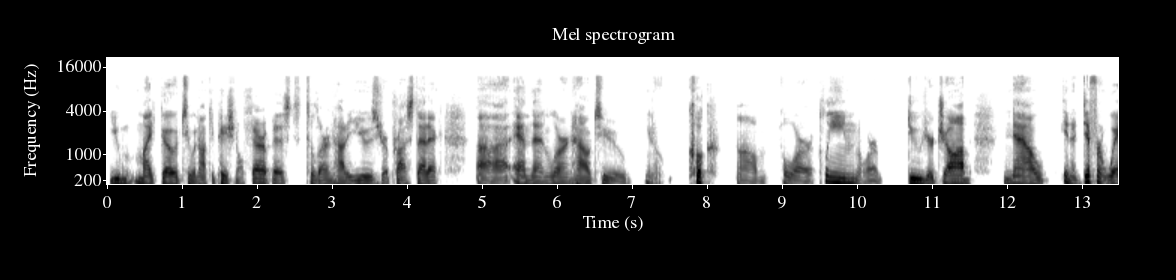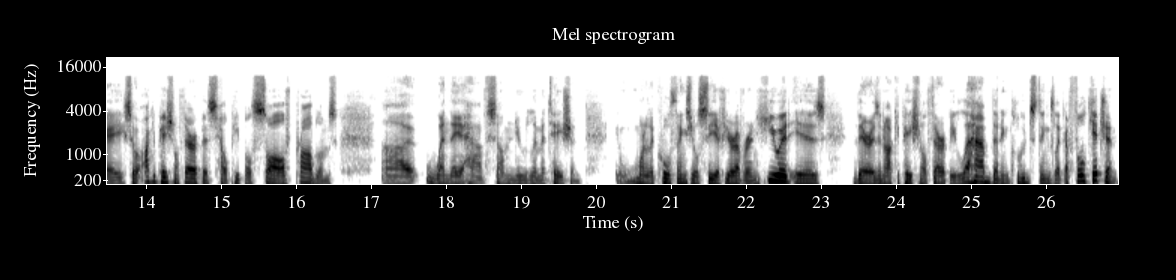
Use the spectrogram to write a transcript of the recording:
you might go to an occupational therapist to learn how to use your prosthetic uh, and then learn how to, you know, cook um, or clean or do your job now in a different way. So occupational therapists help people solve problems uh, when they have some new limitation. One of the cool things you'll see if you're ever in Hewitt is there is an occupational therapy lab that includes things like a full kitchen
